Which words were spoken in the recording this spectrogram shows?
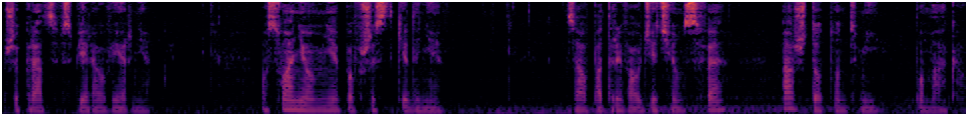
przy pracy wspierał wiernie. Osłaniał mnie po wszystkie dnie. Zaopatrywał dziecię swe, aż dotąd mi pomagał.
